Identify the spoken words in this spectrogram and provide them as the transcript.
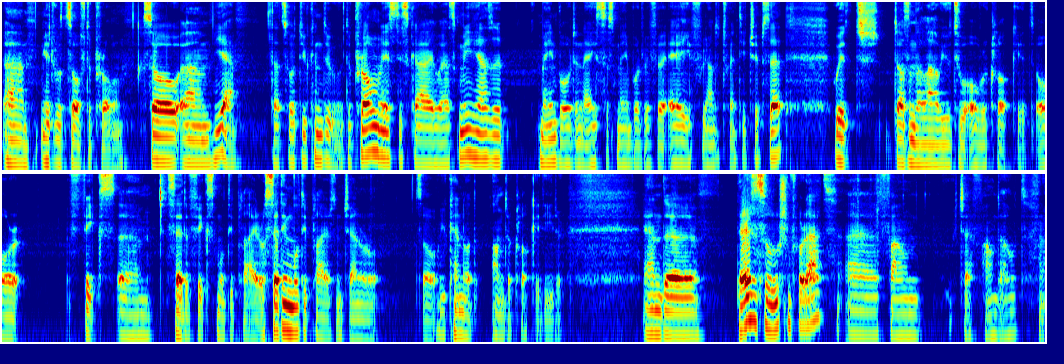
Um, it would solve the problem. So um, yeah, that's what you can do. The problem is this guy who asked me, he has a mainboard, an Asus mainboard with a A320 chipset, which doesn't allow you to overclock it or fix um, set a fixed multiplier or setting multipliers in general. So you cannot underclock it either and uh, there's a solution for that uh, found which I found out.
